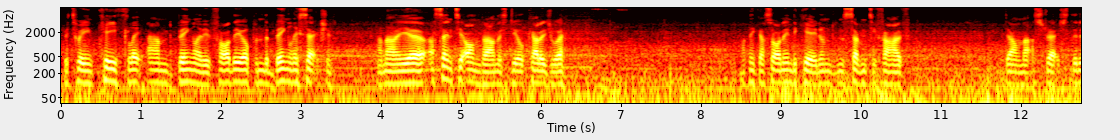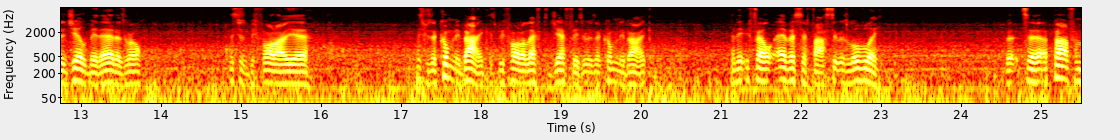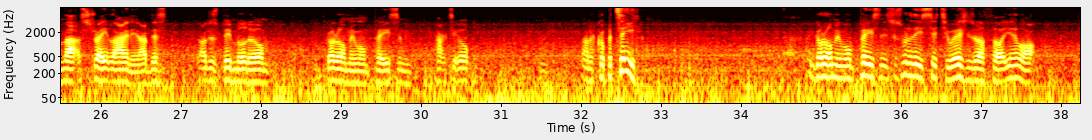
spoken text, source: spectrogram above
between Keighley and Bingley before they opened the Bingley section. And I, uh, I sent it on down this dual carriageway I think I saw an indicated 175 down that stretch. They'd have jailed me there as well. This was before I uh, this was a company bike. Because before I left to Jefferies it was a company bike and it felt ever so fast. It was lovely. But uh, apart from that straight lining I just I just bimbled home got home in one piece and packed it up. Had a cup of tea. And got home in one piece and it's just one of these situations where I thought you know what?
